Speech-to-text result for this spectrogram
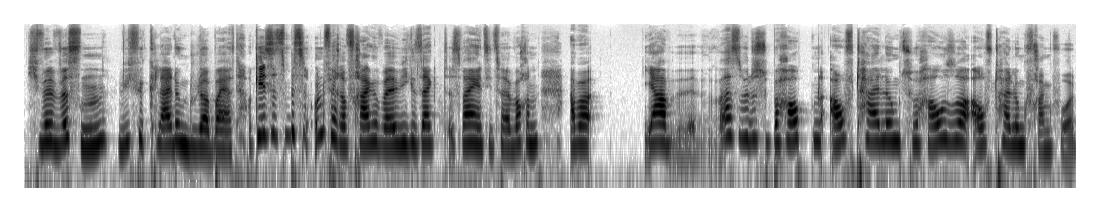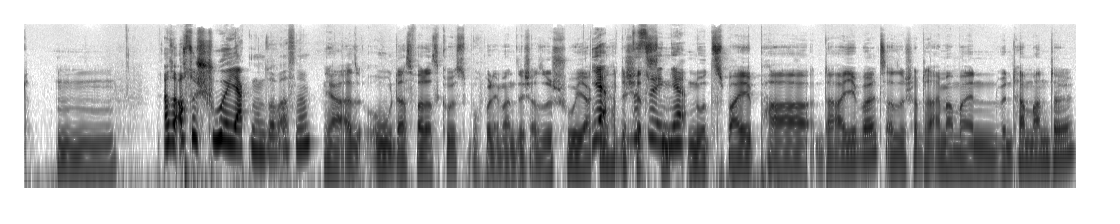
Ich will wissen, wie viel Kleidung du dabei hast. Okay, ist jetzt ein bisschen unfaire Frage, weil, wie gesagt, es waren jetzt die zwei Wochen. Aber ja, was würdest du behaupten? Aufteilung zu Hause, Aufteilung Frankfurt? Hm, Also auch so Schuhe, Jacken und sowas, ne? Ja, also, oh, das war das größte Problem an sich. Also Schuhe, Jacken Ja, hatte ich deswegen, jetzt ja. nur zwei Paar da jeweils. Also ich hatte einmal meinen Wintermantel,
